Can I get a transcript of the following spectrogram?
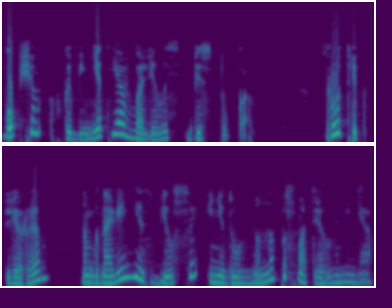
В общем, в кабинет я ввалилась без стука. Родрик Лерен на мгновение сбился и недоуменно посмотрел на меня.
